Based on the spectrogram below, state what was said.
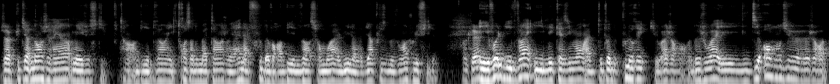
J'aurais pu dire non, j'ai rien, mais je me suis dit, putain, un billet de vin, il est 3 heures du matin, j'en ai rien à foutre d'avoir un billet de vin sur moi, lui il en a bien plus besoin, je lui file. Ok. Et il voit le billet de vin, il est quasiment à deux doigts de pleurer, tu vois, genre de joie, et il dit oh mon dieu, genre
